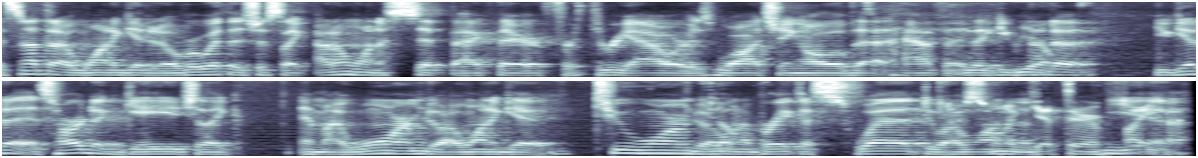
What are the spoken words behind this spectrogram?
It's not that I want to get it over with. It's just like I don't want to sit back there for three hours watching all of that happen. Like you Yep. of you get it. It's hard to gauge. Like, am I warm? Do I want to get too warm? Do I want to break a sweat? Do I, just want wanna get there and fight. Yeah,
